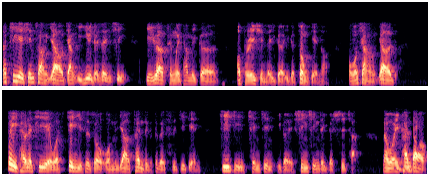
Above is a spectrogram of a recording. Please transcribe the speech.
那企业新创要将营运的韧性，也要成为他们一个 operation 的一个一个重点哦。我想要对台湾的企业，我建议是说，我们要趁这个这个时机点，积极前进一个新兴的一个市场。那我也看到，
